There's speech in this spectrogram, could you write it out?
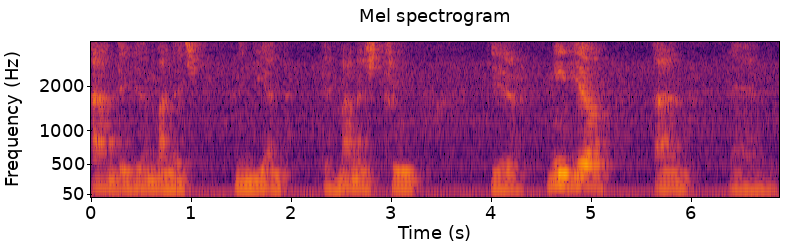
and they didn't manage. And in the end, they managed through their media and um,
